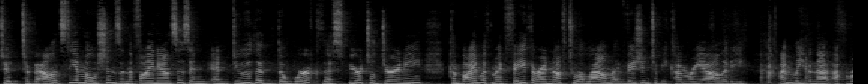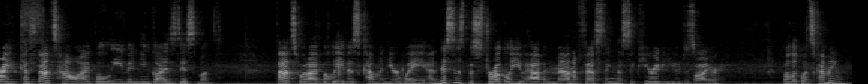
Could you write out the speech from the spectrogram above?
to, to balance the emotions and the finances and, and do the, the work, the spiritual journey, combined with my faith, are enough to allow my vision to become reality. I'm leaving that upright because that's how I believe in you guys this month. That's what I believe is coming your way. And this is the struggle you have in manifesting the security you desire. But look what's coming.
